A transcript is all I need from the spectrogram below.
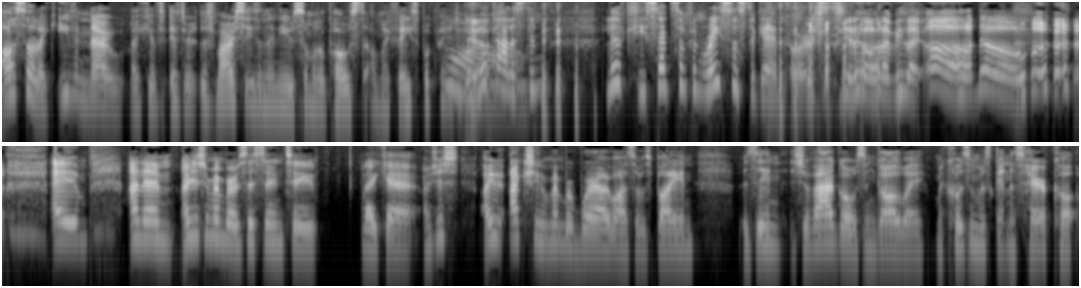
also like even now like if if there, there's Morrissey's in the news someone will post it on my Facebook page. Go, look Alison look he said something racist again or you know and I'd be like oh no. Um and um I just remember I was listening to like uh I just I actually remember where I was. I was buying I was in Zhivago's in Galway. My cousin was getting his hair cut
